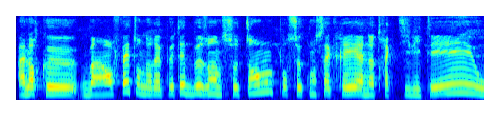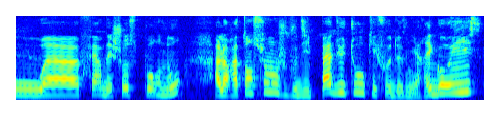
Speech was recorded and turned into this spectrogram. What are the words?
alors que ben, en fait on aurait peut-être besoin de ce temps pour se consacrer à notre activité ou à faire des choses pour nous. Alors attention, je vous dis pas du tout qu'il faut devenir égoïste,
